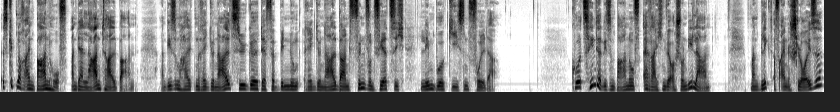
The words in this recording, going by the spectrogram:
Es gibt noch einen Bahnhof an der Lahntalbahn. An diesem halten Regionalzüge der Verbindung Regionalbahn 45 Limburg-Gießen-Fulda. Kurz hinter diesem Bahnhof erreichen wir auch schon die Lahn. Man blickt auf eine Schleuse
